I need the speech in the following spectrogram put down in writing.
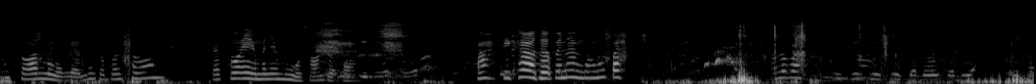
มันสอนลูกแหละมันก็บ่สอนแต่ตัวเองมันยังหมูสอนตัวเอง ไปกินข้าวเถอะไปนั่งตรงนู้นปะอาลูกปะดูจะเดียจะ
